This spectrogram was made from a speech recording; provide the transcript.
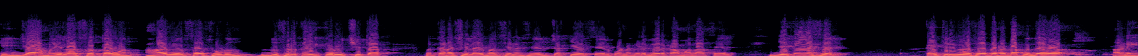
की ज्या महिला स्वतःहून हा व्यवसाय सोडून दुसरं काही करू इच्छितात मग त्यांना शिलाई मशीन असेल चक्की असेल कोणाकडे घरकामाला असेल जे काही असेल काहीतरी व्यवसाय त्यांना टाकून द्यावा आणि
